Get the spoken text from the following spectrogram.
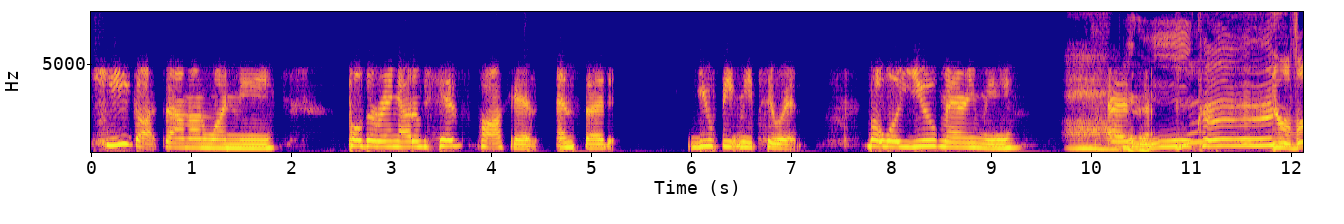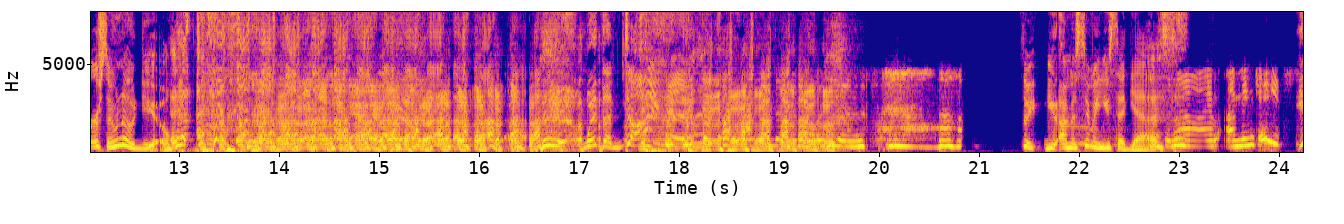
he got down on one knee, pulled the ring out of his pocket, and said, You beat me to it. But will you marry me? And Okay. He reverse uno'd you. With a diamond. so you, I'm assuming you said yes. I'm, I'm engaged.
